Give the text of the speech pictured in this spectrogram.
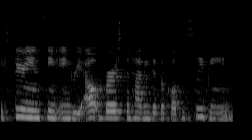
experiencing angry outbursts, and having difficulty sleeping.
